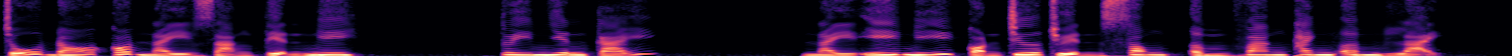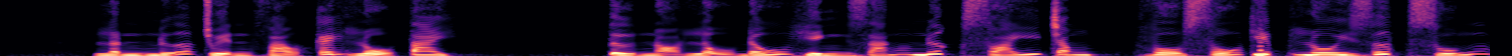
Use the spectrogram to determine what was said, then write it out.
chỗ đó có này dạng tiện nghi. Tuy nhiên cái này ý nghĩ còn chưa chuyển xong ầm vang thanh âm lại. Lần nữa truyền vào cách lỗ tai. Từ nọ lậu đấu hình dáng nước xoáy trong, vô số kiếp lôi rớt xuống.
